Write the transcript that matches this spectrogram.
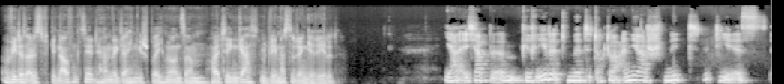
Und wie das alles genau funktioniert, haben wir gleich im Gespräch mit unserem heutigen Gast. Mit wem hast du denn geredet? Ja, ich habe ähm, geredet mit Dr. Anja Schmidt, die ist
